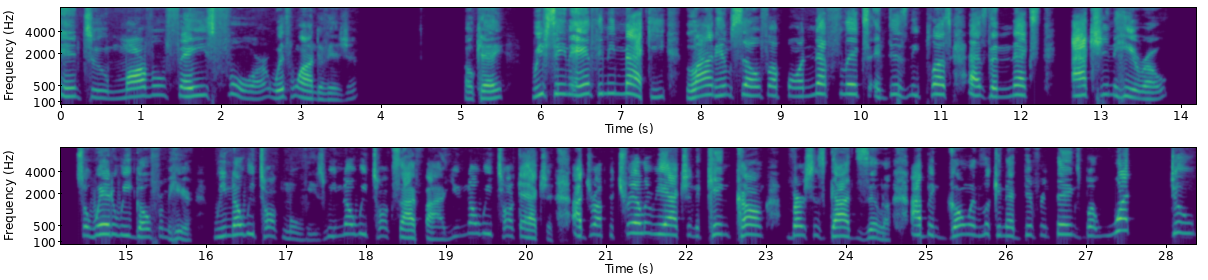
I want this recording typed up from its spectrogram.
into Marvel Phase 4 with WandaVision. Okay. We've seen Anthony Mackie line himself up on Netflix and Disney Plus as the next action hero. So where do we go from here? We know we talk movies. We know we talk sci-fi. You know we talk action. I dropped the trailer reaction to King Kong versus Godzilla. I've been going looking at different things, but what do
